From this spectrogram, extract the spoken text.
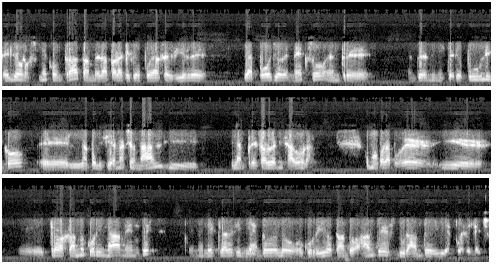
ellos me contratan, ¿verdad? Para que yo pueda servir de, apoyo, de nexo entre, entre el Ministerio Público, eh, la Policía Nacional y, la empresa organizadora, como para poder ir eh, trabajando coordinadamente en el esclarecimiento de lo ocurrido tanto antes, durante y después del hecho.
